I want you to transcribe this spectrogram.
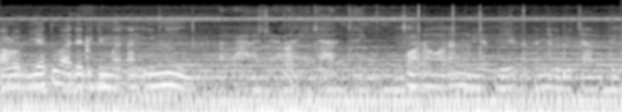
kalau dia tuh ada di jembatan ini. Dia katanya lebih cantik.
